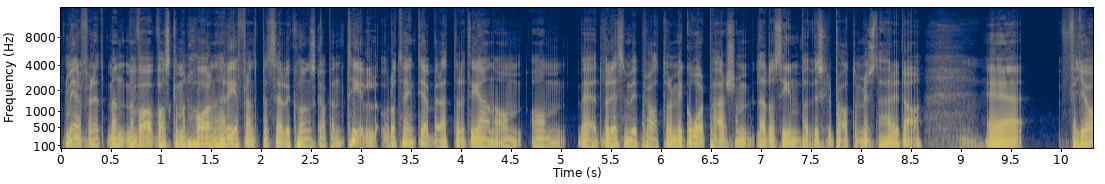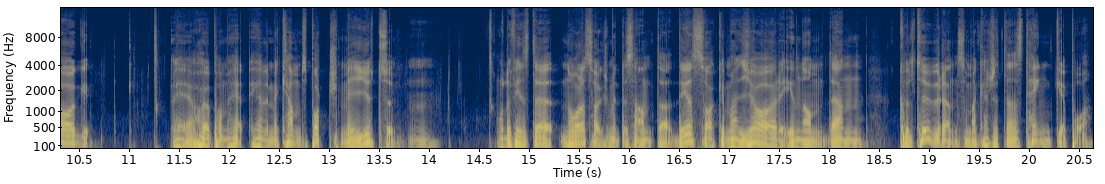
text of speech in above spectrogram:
med erfarenhet, men, men vad, vad, ska man ha den här erfarenhetsbaserade kunskapen till? Och då tänkte jag berätta lite grann om, om eh, det var det som vi pratade om igår Per, som ledde oss in på att vi skulle prata om just det här idag. Mm. Eh, för jag eh, håller på med hela med kampsport, med jujutsu. Mm. Och då finns det några saker som är intressanta. Dels saker man gör inom den kulturen som man kanske inte ens tänker på,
